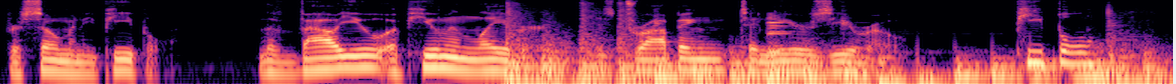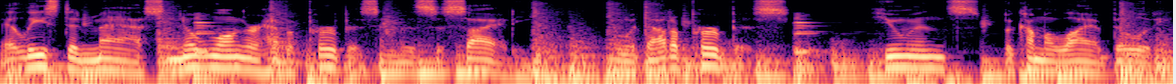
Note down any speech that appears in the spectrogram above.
for so many people. The value of human labor is dropping to near zero. People, at least in mass, no longer have a purpose in this society. And without a purpose, humans become a liability.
